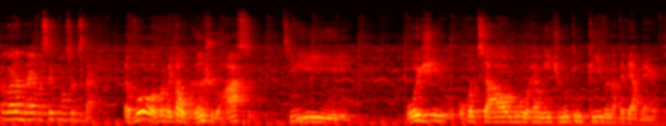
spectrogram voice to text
Agora, André, você com o seu destaque. Eu vou aproveitar o gancho do Racing Sim. e hoje aconteceu algo realmente muito incrível na TV aberta.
